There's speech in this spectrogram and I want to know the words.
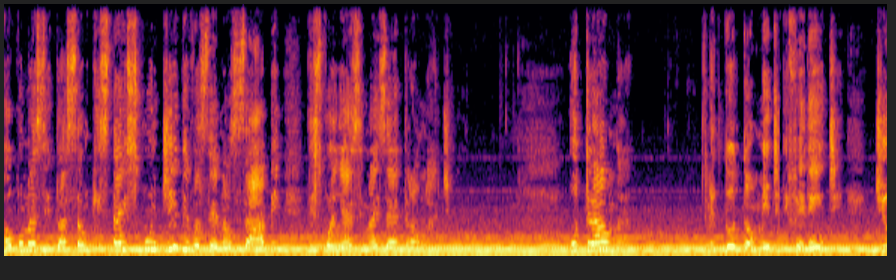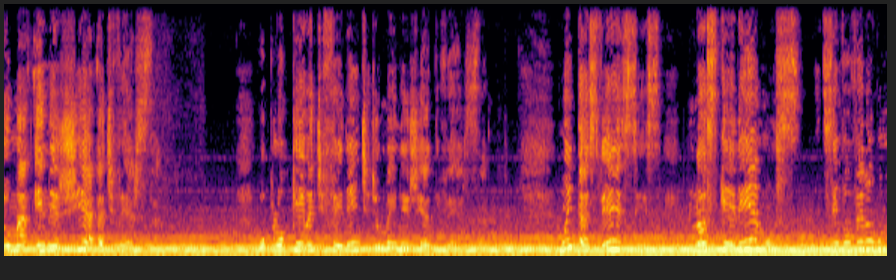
alguma situação que está escondida e você não sabe, desconhece, mas é traumático. O trauma é totalmente diferente de uma energia adversa. O bloqueio é diferente de uma energia adversa. Muitas vezes nós queremos desenvolver alguma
